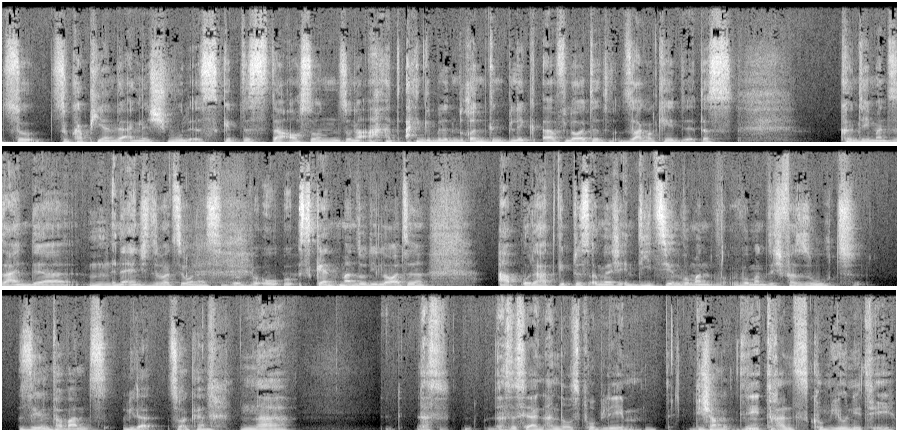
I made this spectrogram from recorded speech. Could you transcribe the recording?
zu, zu kapieren, wer eigentlich schwul ist. Gibt es da auch so, ein, so eine Art eingebildeten Röntgenblick auf Leute, zu sagen, okay, das könnte jemand sein, der mhm. in einer ähnlichen Situation ist? Scannt man so die Leute ab oder hat, gibt es irgendwelche Indizien, wo man, wo man sich versucht, seelenverwandt wiederzuerkennen? Na, das, das ist ja ein anderes Problem. Die, die Trans-Community,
